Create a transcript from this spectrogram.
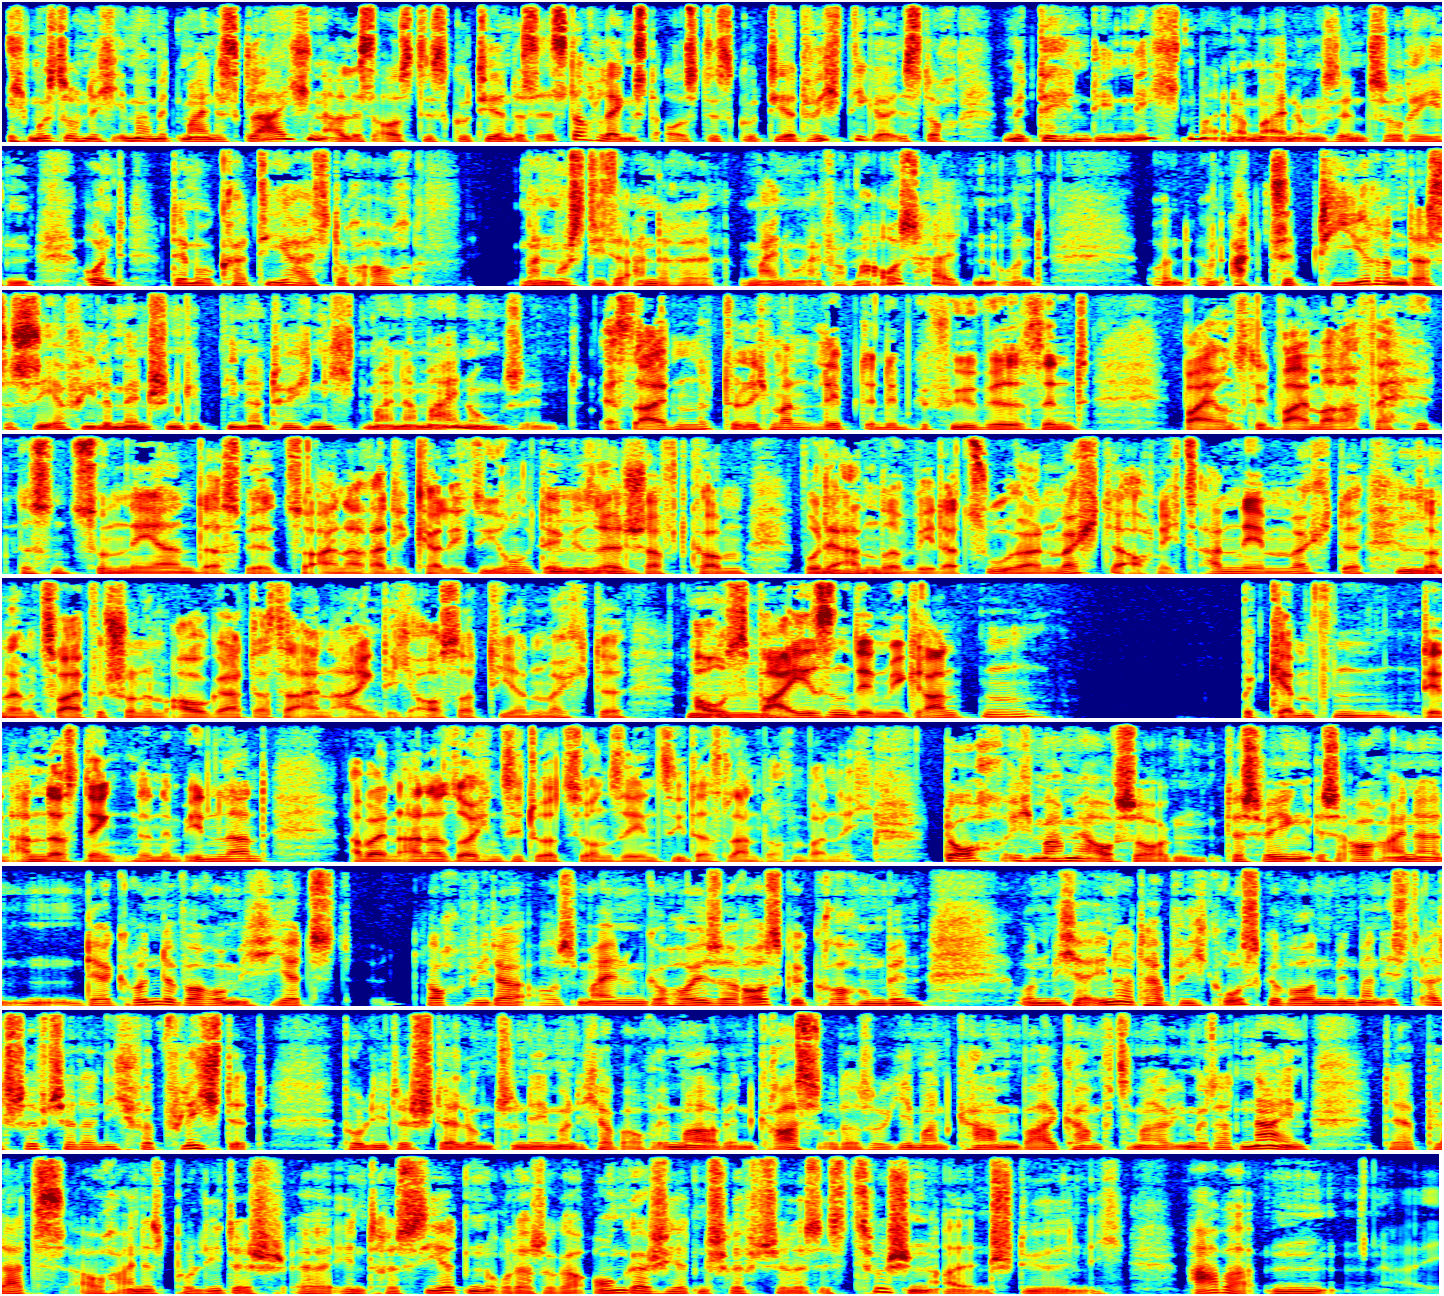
ich muss doch nicht immer mit meinesgleichen alles ausdiskutieren. Das ist doch längst ausdiskutiert. Wichtiger ist doch, mit denen, die nicht meiner Meinung sind, zu reden. Und Demokratie heißt doch auch, man muss diese andere Meinung einfach mal aushalten und und, und akzeptieren, dass es sehr viele Menschen gibt, die natürlich nicht meiner Meinung sind. Es sei denn natürlich, man lebt in dem Gefühl, wir sind bei uns den Weimarer Verhältnissen zu nähern, dass wir zu einer Radikalisierung der mhm. Gesellschaft kommen, wo der mhm. andere weder zuhören möchte, auch nichts annehmen möchte, mhm. sondern im Zweifel schon im Auge hat, dass er einen eigentlich aussortieren möchte, mhm. ausweisen, den Migranten, bekämpfen den Andersdenkenden im Inland. Aber in einer solchen Situation sehen Sie das Land offenbar nicht. Doch, ich mache mir auch Sorgen. Deswegen ist auch einer der Gründe, warum ich jetzt doch wieder aus meinem Gehäuse rausgekrochen bin und mich erinnert habe, wie ich groß geworden bin. Man ist als Schriftsteller nicht verpflichtet, politisch Stellung zu nehmen. Und ich habe auch immer, wenn Grass oder so jemand kam, Wahlkampf zu machen, habe ich immer gesagt, nein, der Platz auch eines politisch äh, interessierten oder sogar engagierten Schriftstellers ist zwischen allen Stühlen nicht. Aber mh,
